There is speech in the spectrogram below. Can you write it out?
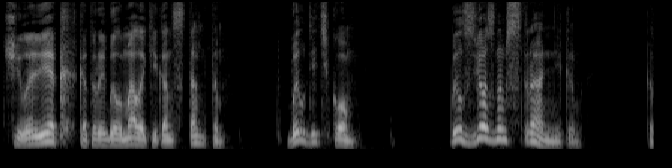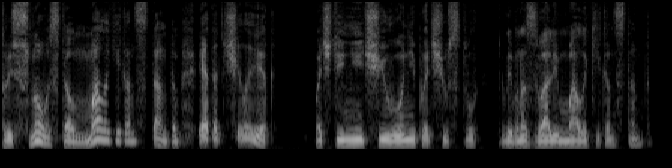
Человек, который был Малаки Константом, был дитьком, был звездным странником, который снова стал Малаки Константом. Этот человек почти ничего не почувствовал, когда его назвали Малаки Константом.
